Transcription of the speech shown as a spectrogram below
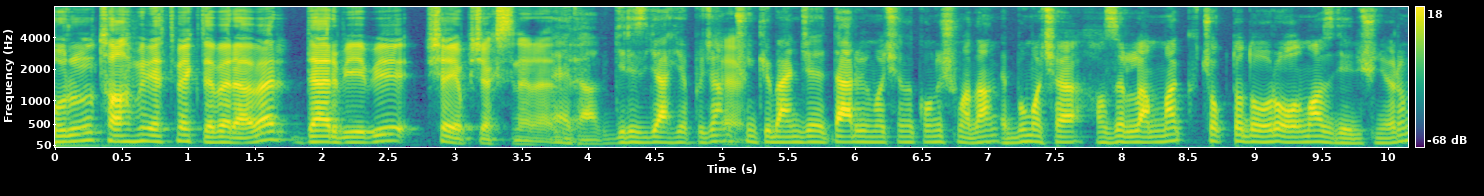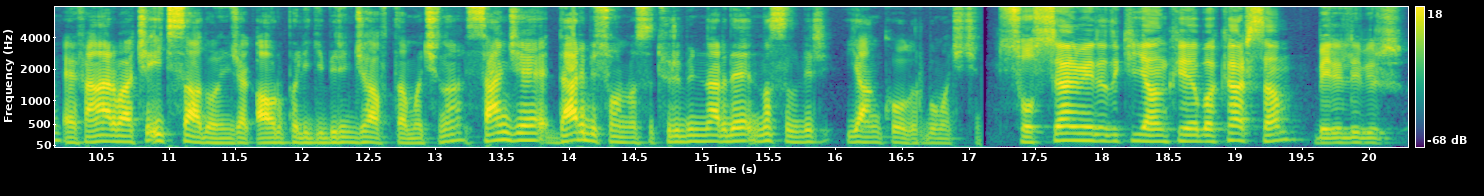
Sorunu tahmin etmekle beraber derbiye bir şey yapacaksın herhalde. Evet abi girizgah yapacağım. Evet. Çünkü bence derbi maçını konuşmadan e, bu maça hazırlanmak çok da doğru olmaz diye düşünüyorum. E, Fenerbahçe iç sahada oynayacak Avrupa Ligi birinci hafta maçını. Sence derbi sonrası tribünlerde nasıl bir yankı olur bu maç için? Sosyal medyadaki yankıya bakarsam belirli bir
